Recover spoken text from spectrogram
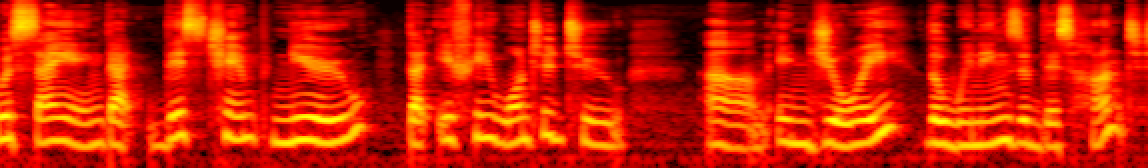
was saying that this chimp knew that if he wanted to um, enjoy the winnings of this hunt,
